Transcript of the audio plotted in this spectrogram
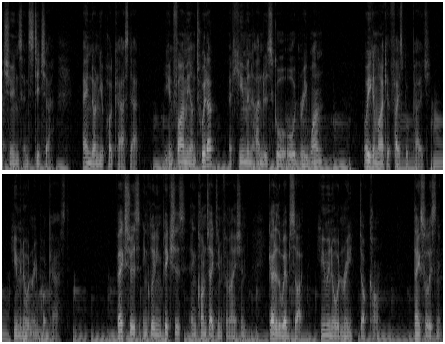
iTunes and Stitcher and on your podcast app. You can find me on Twitter at human underscore ordinary one, or you can like the Facebook page, Human Ordinary Podcast. For extras, including pictures and contact information, go to the website humanordinary.com. Thanks for listening.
